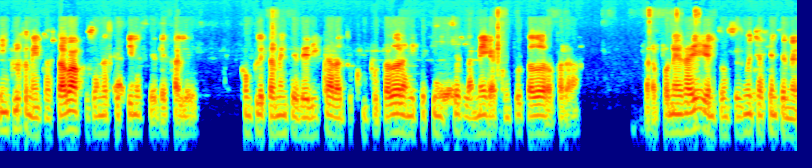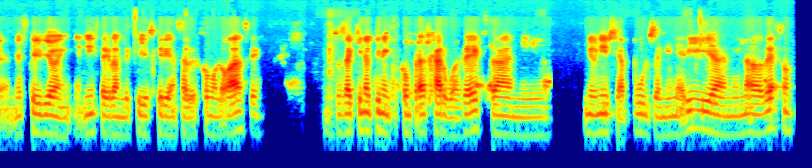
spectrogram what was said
incluso mientras trabajo, o sea, no es que tienes que dejarle completamente dedicada a tu computadora, ni que tienes que ser la mega computadora para, para poner ahí. Entonces mucha gente me, escribió en, Instagram de que ellos querían saber cómo lo hace. Entonces aquí no tienen que comprar hardware extra, ni, ni unirse a pools de minería, ni nada de eso.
